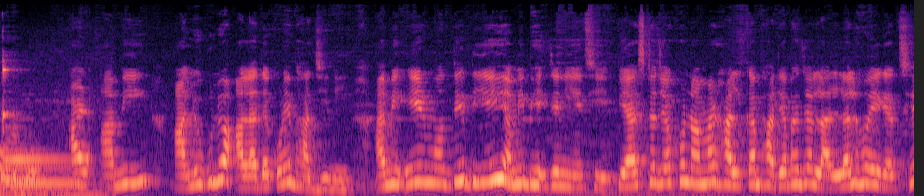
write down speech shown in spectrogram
করব। আর আমি আলুগুলো আলাদা করে ভাজিনি। আমি এর মধ্যে দিয়েই আমি ভেজে নিয়েছি। পেঁয়াজটা যখন আমার হালকা ভাজা ভাজা লাল লাল হয়ে গেছে,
